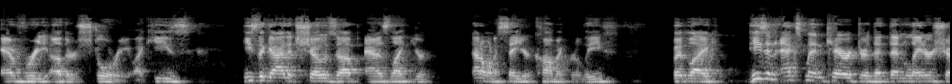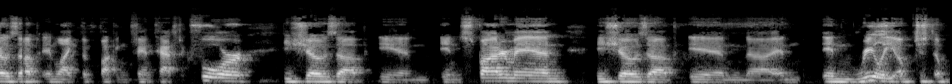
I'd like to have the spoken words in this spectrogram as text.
every other story. Like he's he's the guy that shows up as like your I don't want to say your comic relief, but like he's an X-Men character that then later shows up in like the fucking Fantastic Four. He shows up in in Spider-Man. He shows up in uh, in in really a, just a,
